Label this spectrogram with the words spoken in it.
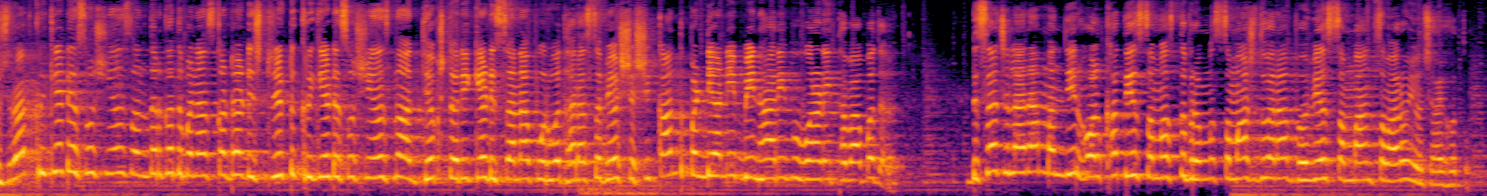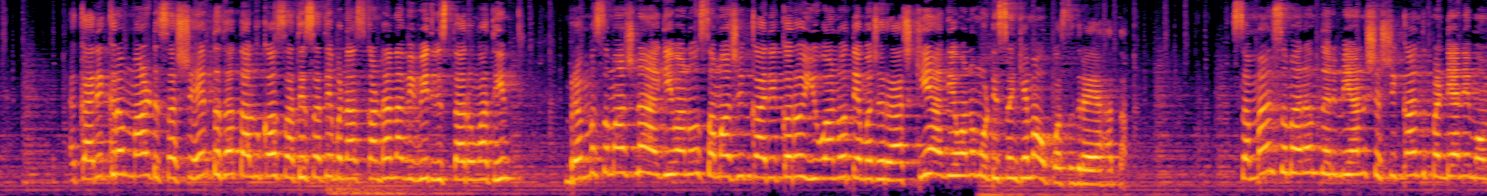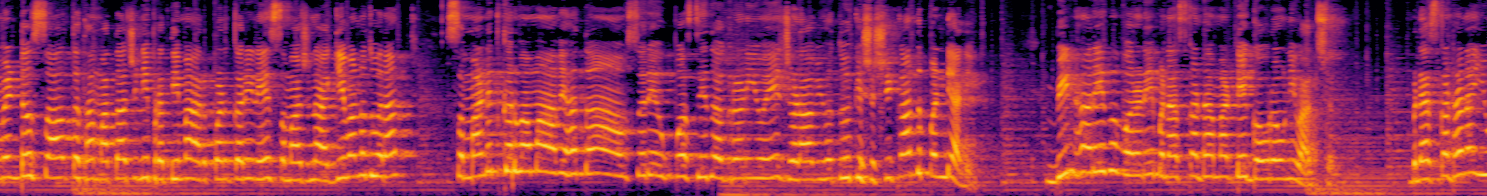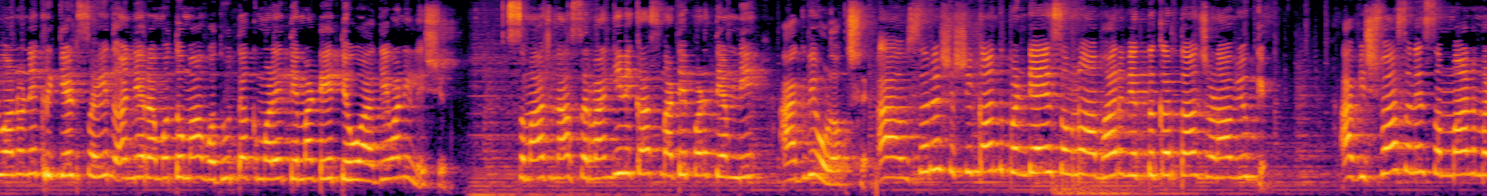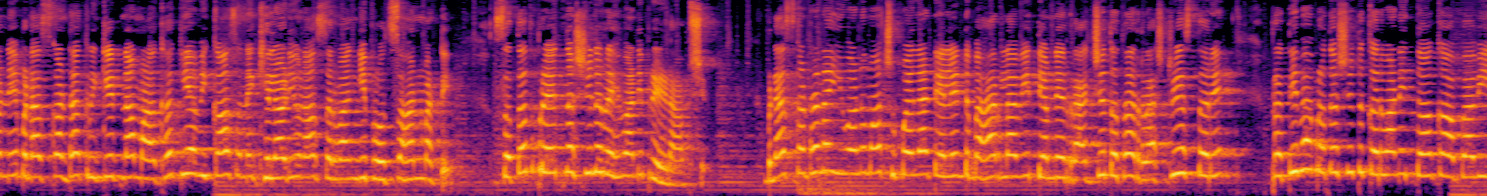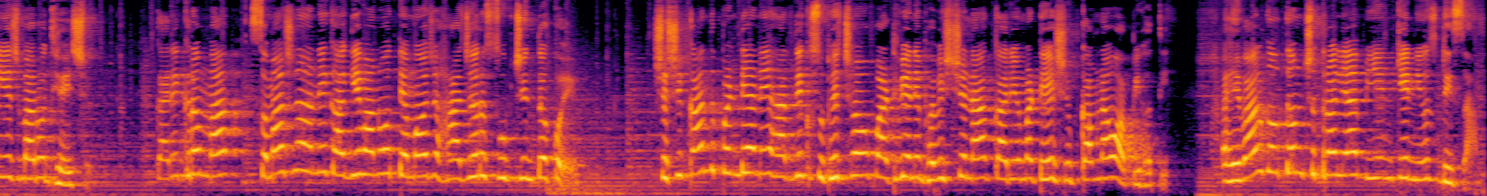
Gujarat cricket association અંતર્ગત Banaskantha district cricket એસોસિએશનના અધ્યક્ષ તરીકે ડીસાના પૂર્વ ધારાસભ્ય શશિકાંત પંડ્યાની બિનહારીફ વરણી થવા બદલ. ડીસા જલારામ મંદિર હોલ ખાતે સમસ્ત બ્રહ્મ સમાજ દ્વારા ભવ્ય સન્માન સમારોહ યોજાયો હતો. આ કાર્યક્રમમાં ડીસા શહેર તથા તાલુકા સાથે સાથે બનાસકાંઠાના વિવિધ વિસ્તારોમાંથી બ્રહ્મ સમાજના આગેવાનો, સામાજિક કાર્યકરો, યુવાનો તેમજ રાજકીય આગેવાનો મોટી સંખ્યામાં ઉપસ્થિત રહ્યા હતા. સન્માન સમારંભ દરમિયાન શશિકાંત પંડ્યાને મોમેન્ટો સાલ તથા માતાજીની પ્રતિમા અર્પણ કરીને સમાજના આગેવાનો દ્વારા સન્માનિત કરવામાં આવ્યા હતા. આ અવસરે ઉપસ્થિત અગ્રણીઓએ જણાવ્યું હતું કે શશિકાંત પંડ્યાની બિનહરીફ વરણી બનાસકાંઠા માટે ગૌરવની વાત છે. બનાસકાંઠાના યુવાનોને ક્રિકેટ સહિત અન્ય રમતોમાં વધુ તક મળે તે માટે તેઓ આગેવાની લેશે. સમાજના સર્વાંગી વિકાસ માટે પણ તેમની આગવી ઓળખ છે. આ અવસરે શશિકાંત પંડ્યાએ સૌનો આભાર વ્યક્ત કરતા જણાવ્યું કે, આ વિશ્વાસ અને સન્માન મને બનાસકાંઠા ક્રિકેટના માળખાકીય વિકાસ અને ખેલાડીઓના સર્વાંગી પ્રોત્સાહન માટે સતત પ્રયત્નશીલ રહેવાની પ્રેરણા આપશે. બનાસકાંઠાના યુવાનોમાં છુપાયેલા ટેલેન્ટ બહાર લાવી તેમને રાજ્ય તથા રાષ્ટ્રીય સ્તરે પ્રતિભા પ્રદર્શિત કરવાની તક અપાવી એ જ મારો ધ્યેય છે. કાર્યક્રમમાં સમાજના અનેક આગેવાનો તેમજ હાજર શુભચિંતકોએ. શશિકાંત પંડ્યાને હાર્દિક શુભેચ્છાઓ પાઠવી અને ભવિષ્યના કાર્યો માટે શુભકામનાઓ આપી હતી. અહેવાલ ગૌતમ છત્રાલિયા બીએનકે ન્યૂઝ ડીસા.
